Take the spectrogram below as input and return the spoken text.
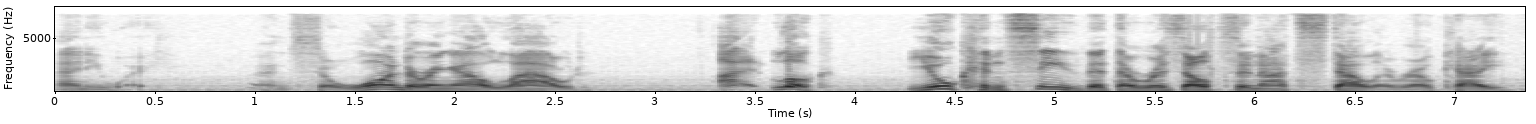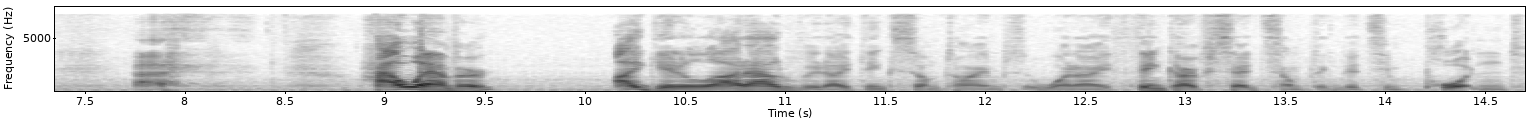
anyway and so wandering out loud I look you can see that the results are not stellar okay uh, however I get a lot out of it I think sometimes when I think I've said something that's important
